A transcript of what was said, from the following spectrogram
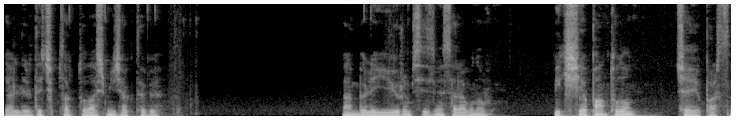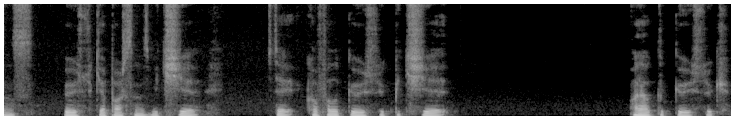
Yerleri de çıplak dolaşmayacak tabi. Ben böyle giyiyorum. Siz mesela bunu bir kişiye pantolon şey yaparsınız. Göğüslük yaparsınız. Bir kişiye işte kafalık göğüslük, bir kişiye ayaklık göğüslük,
